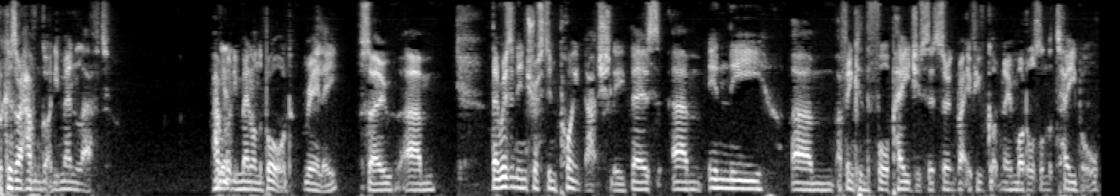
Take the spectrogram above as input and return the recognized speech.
Because I haven't got any men left. I haven't Yeah. got any men on the board, really. So, um, there is an interesting point actually. There's, um, in the, um, I think in the four pages, there's something about if you've got no models on the table,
